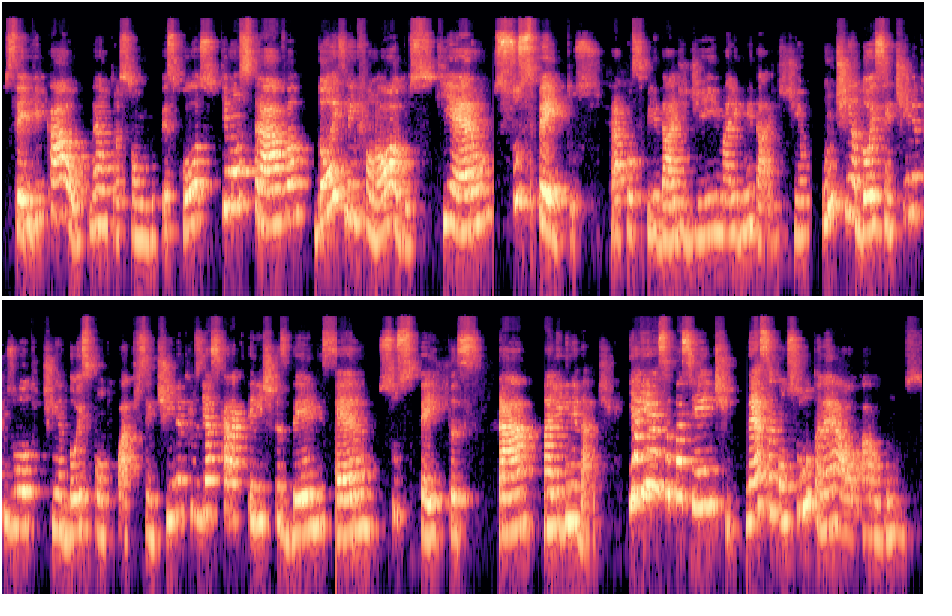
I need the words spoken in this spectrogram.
cervical, né, ultrassom do pescoço, que mostrava dois linfonodos que eram suspeitos para a possibilidade de malignidade. Tinham, um tinha 2 centímetros, o outro tinha 2,4 centímetros, e as características deles eram suspeitas para malignidade. E aí, essa paciente, nessa consulta, né, há, há alguns,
